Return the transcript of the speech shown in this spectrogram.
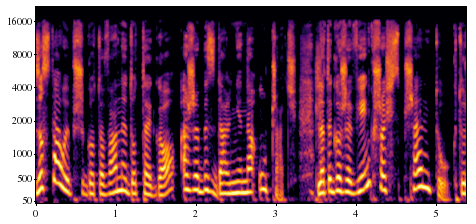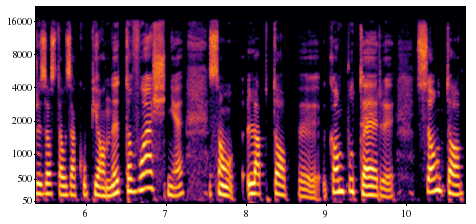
zostały przygotowane do tego, ażeby zdalnie nauczać. Dlatego, że większość sprzętu, który został zakupiony, to właśnie są laptopy, komputery, są to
